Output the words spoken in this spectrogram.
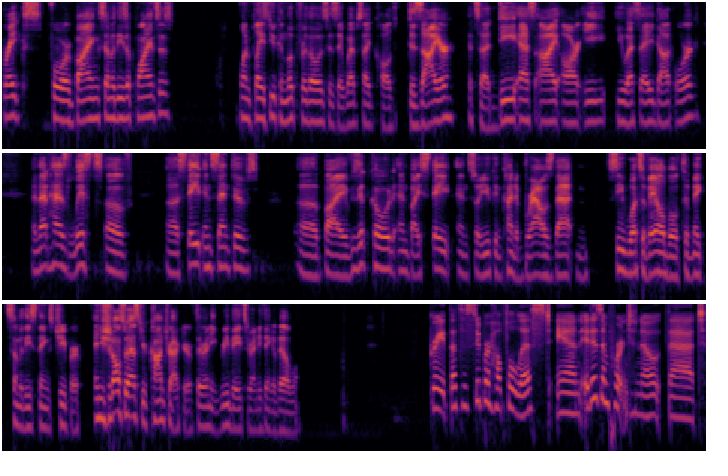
breaks for buying some of these appliances. One place you can look for those is a website called DSIRE. It's a D S I R E U S A dot org. And that has lists of uh, state incentives uh, by zip code and by state. And so you can kind of browse that and see what's available to make some of these things cheaper. And you should also ask your contractor if there are any rebates or anything available. Great. That's a super helpful list. And it is important to note that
